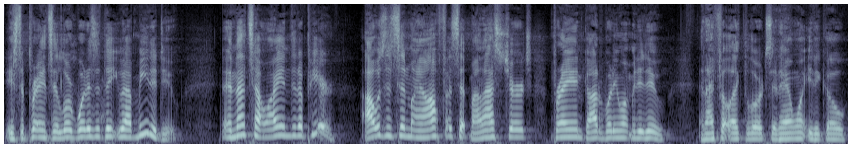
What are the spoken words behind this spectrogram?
is to pray and say, Lord, what is it that you have me to do? And that's how I ended up here. I was just in my office at my last church praying, God, what do you want me to do? And I felt like the Lord said, Hey, I want you to go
